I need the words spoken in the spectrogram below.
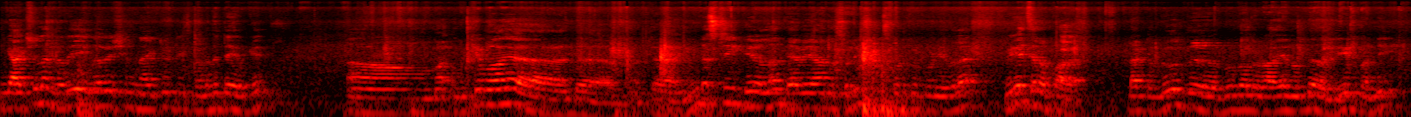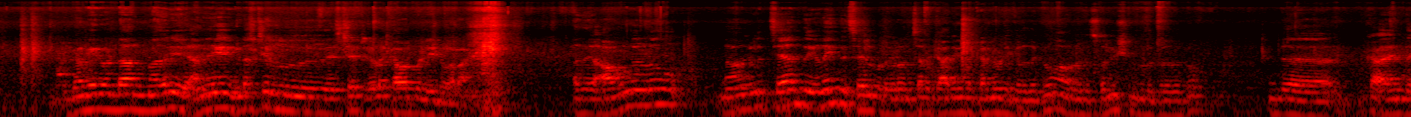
இங்கே ஆக்சுவலாக நிறைய இன்னோவேஷன் ஆக்டிவிட்டீஸ் நடந்துகிட்டே இருக்கு. ஆம், ம- முக்கியமாக இந்த இண்டஸ்ட்ரிக்கு எல்லாம் தேவையான சொல்யூஷன்ஸ் கொடுக்கக்கூடியதில் மிகச்சிறப்பாக டாக்டர் லூத் பூபால் ராயன் வந்து அதை லீட் பண்ணி கங்கை கொண்டான் மாதிரி அநேக இண்டஸ்ட்ரியல் எஸ்டேட்களை கவர் பண்ணிட்டு வராங்க. அது அவங்களும் நாங்களும் சேர்ந்து இணைந்து செயல்படுகிறோம். சில காரியங்களை கண்டுபிடிக்கிறதுக்கும் அவங்களுக்கு சொல்யூஷன் கொடுக்கறதுக்கும். இந்த க இந்த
